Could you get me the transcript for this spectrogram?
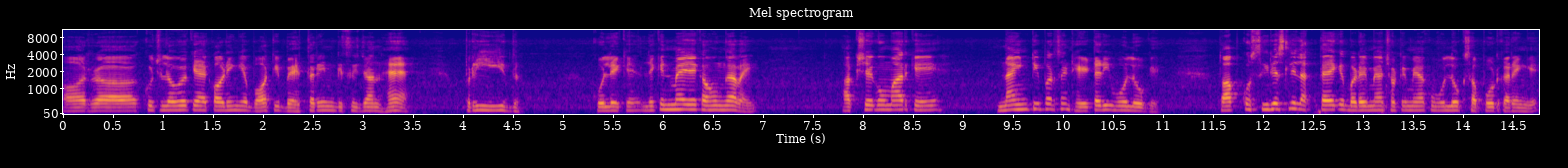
और आ, कुछ लोगों के अकॉर्डिंग ये बहुत ही बेहतरीन डिसीज़न है प्री ईद को लेके। लेकिन मैं ये कहूँगा भाई अक्षय कुमार के 90 परसेंट हेटर ही वो लोग हैं। तो आपको सीरियसली लगता है कि बड़े मियाँ छोटे मियाँ को वो लोग सपोर्ट करेंगे?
